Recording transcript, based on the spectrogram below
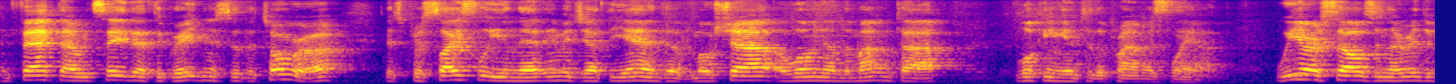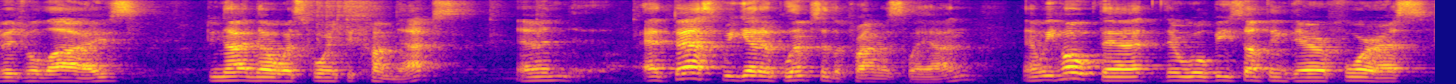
in fact, I would say that the greatness of the Torah is precisely in that image at the end of Moshe alone on the mountaintop looking into the promised land. We ourselves in our individual lives do not know what's going to come next. And at best, we get a glimpse of the promised land. And we hope that there will be something there for us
